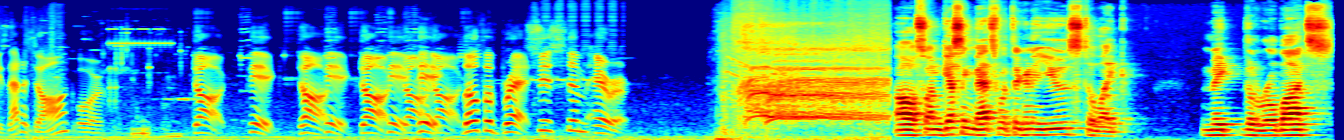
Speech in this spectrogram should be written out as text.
Is that a dog or dog, pig, dog, pig, dog, pig, pig, dog, loaf of bread, system error. Oh, so I'm guessing that's what they're gonna use to like make the robots,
